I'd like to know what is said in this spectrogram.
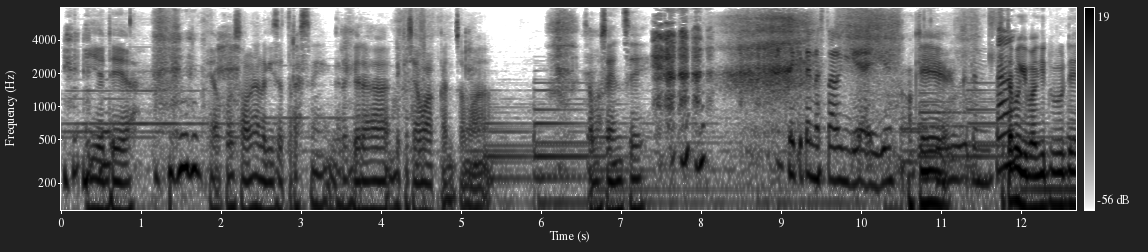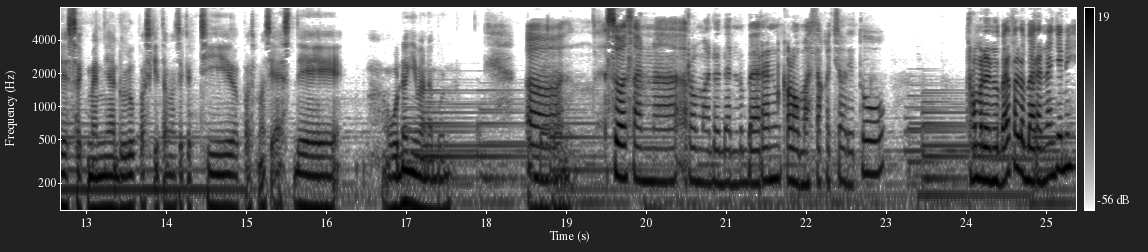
Iya deh ya. Ya aku soalnya lagi stres nih gara-gara dikecewakan sama sama sensei ya kita nostalgia aja. Oke. Okay. kita bagi-bagi dulu deh segmennya dulu pas kita masih kecil pas masih SD Bunda gimana bun? Uh, suasana Ramadan dan Lebaran kalau masa kecil itu Ramadan dan Lebaran apa Lebaran aja nih?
